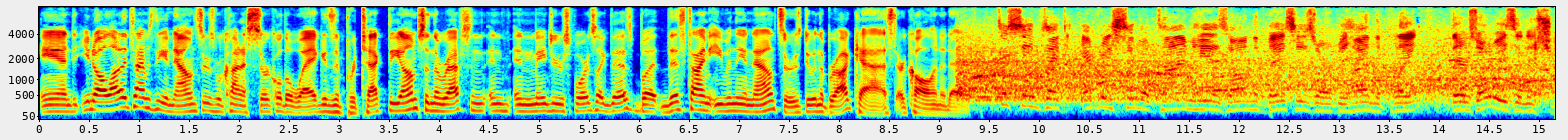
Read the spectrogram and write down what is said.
And, you know, a lot of times the announcers will kind of circle the wagons and protect the umps and the refs in, in, in major sports like this. But this time, even the announcers doing the broadcast are calling it out. It just seems like every single time he is on the bases or behind the plate, there's always an issue.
